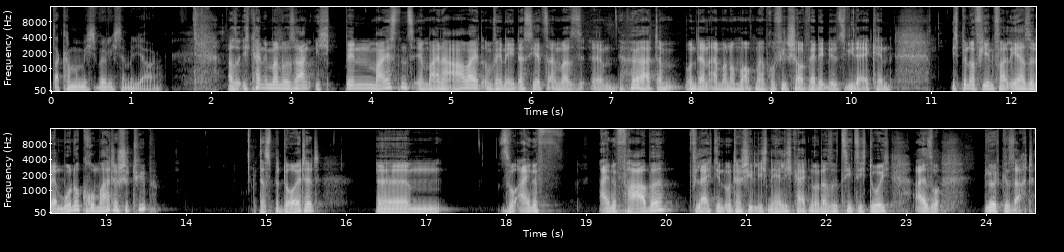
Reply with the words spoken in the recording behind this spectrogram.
da kann man mich wirklich damit jagen. Also ich kann immer nur sagen, ich bin meistens in meiner Arbeit und wenn ihr das jetzt einmal ähm, hört dann, und dann einmal nochmal auf mein Profil schaut, werdet ihr das wiedererkennen. Ich bin auf jeden Fall eher so der monochromatische Typ. Das bedeutet, ähm, so eine, eine Farbe, vielleicht in unterschiedlichen Helligkeiten oder so, zieht sich durch. Also, blöd gesagt,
